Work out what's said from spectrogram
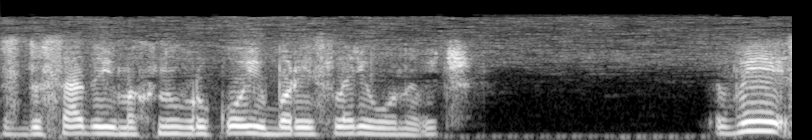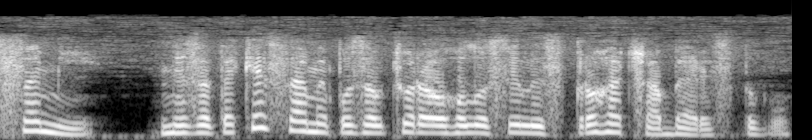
з досадою махнув рукою Борис Ларіонович. Ви самі не за таке саме позавчора оголосили строгача Берестову.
